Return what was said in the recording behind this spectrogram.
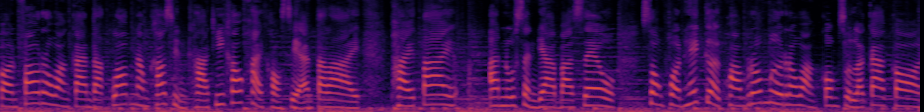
กรเฝ้าระวังการลักลอบนำเข้าสินค้าที่เข้าข่ายของเสียอันตราย ภายใต้อนุสัญญาบาเซล ส่งผลให้เกิดความร่วมมือระหว่างกรมศุลกากร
